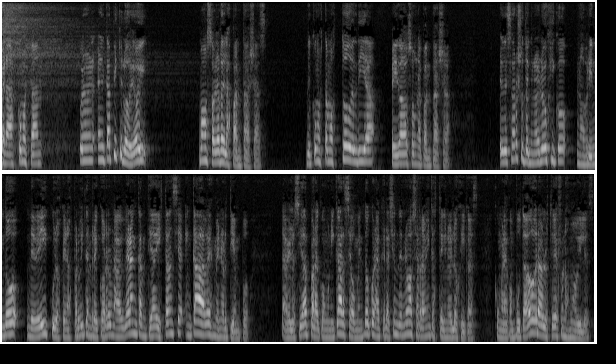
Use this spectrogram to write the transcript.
Buenas, ¿cómo están? Bueno, en el capítulo de hoy vamos a hablar de las pantallas, de cómo estamos todo el día pegados a una pantalla. El desarrollo tecnológico nos brindó de vehículos que nos permiten recorrer una gran cantidad de distancia en cada vez menor tiempo. La velocidad para comunicarse aumentó con la creación de nuevas herramientas tecnológicas, como la computadora o los teléfonos móviles.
